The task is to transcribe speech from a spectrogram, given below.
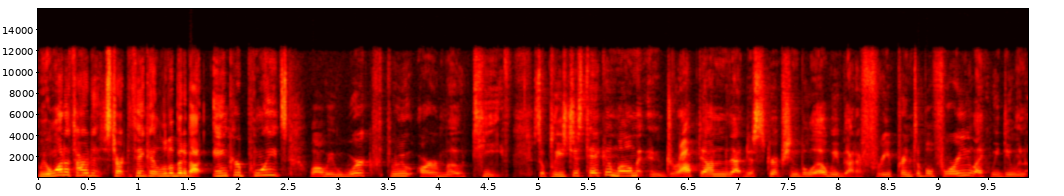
we wanna start to, start to think a little bit about anchor points points while we work through our motif. So please just take a moment and drop down into that description below. We've got a free printable for you like we do in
